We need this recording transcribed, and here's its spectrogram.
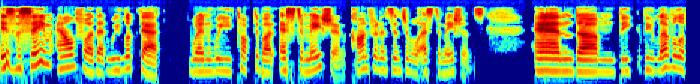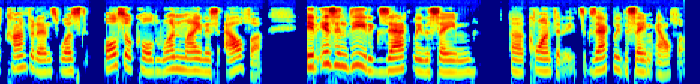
is the same alpha that we looked at when we talked about estimation, confidence interval estimations, and um, the, the level of confidence was also called 1 minus alpha, it is indeed exactly the same uh, quantity. It's exactly the same alpha.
